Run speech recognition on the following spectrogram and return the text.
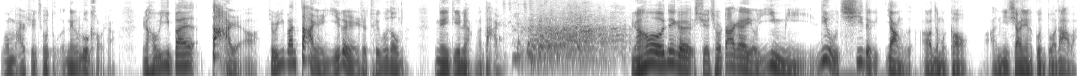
我们把雪球堵在那个路口上，然后一般大人啊，就是一般大人一个人是推不动的，那得两个大人。然后那个雪球大概有一米六七的样子啊，那么高啊，你想想滚多大吧，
